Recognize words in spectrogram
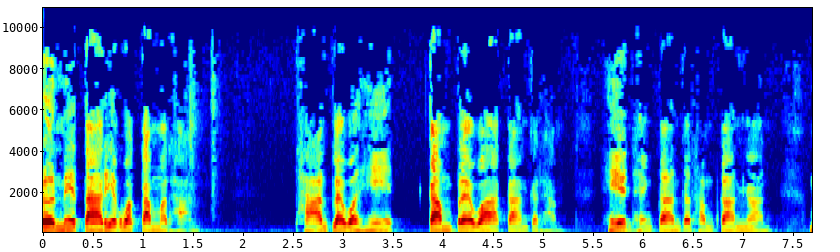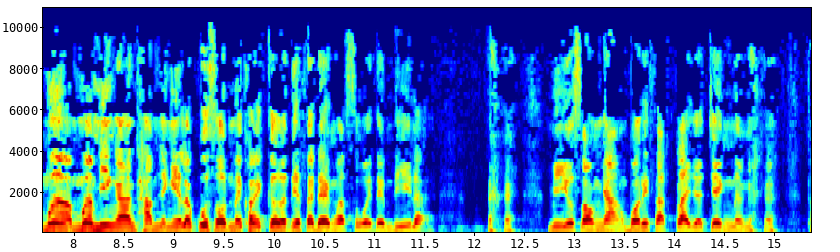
ริญเมตตาเรียกว่ากรรมฐาน ฐานแปลว่าเหตุ กรรมแปลว่าการกระทำเหตุแห่งการกระทำการงาน เมื่อเมื่อมีงานทำอย่างนี้แล้วกุศลไม่ค่อยเกิดเนี่ยแสดงว่าซวยเต็มทีแล้ว มีอยู่สองอย่างบริษัทใกล้จะเจ๊งหนึ่งท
